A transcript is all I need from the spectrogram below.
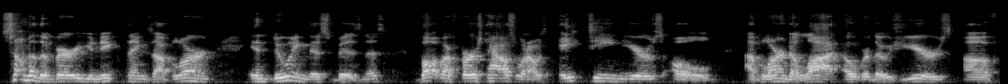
Some of the very unique things I've learned in doing this business. Bought my first house when I was 18 years old. I've learned a lot over those years of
